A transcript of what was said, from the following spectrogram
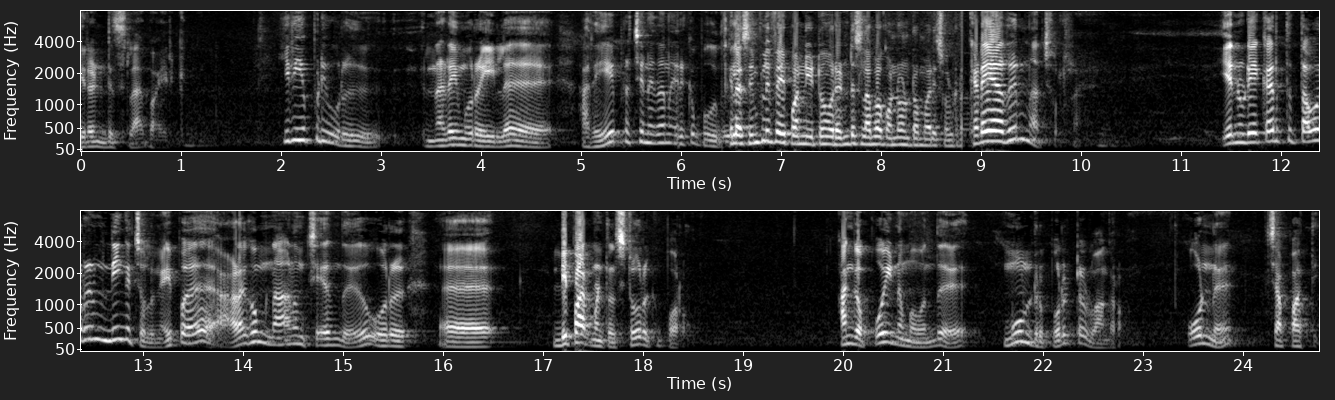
இரண்டு ஸ்லாப் ஆயிருக்கு. இது எப்படி ஒரு நடைமுறையில் அதே பிரச்சனை தானே இருக்க போகுது? இல்ல சிம்பிளிஃபை பண்ணிட்டோம் ரெண்டு ஸ்லாபா கொண்டு வந்துட்ட மாதிரி சொல்றேன். கிடையாதுன்னு நான் சொல்கிறேன் என்னுடைய கருத்து தவறுன்னு நீங்கள் சொல்லுங்கள் இப்போ அழகும் நானும் சேர்ந்து ஒரு டிபார்ட்மெண்டல் ஸ்டோருக்கு போகிறோம் அங்கே போய் நம்ம வந்து மூன்று பொருட்கள் வாங்குறோம். ஒன்று சப்பாத்தி.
